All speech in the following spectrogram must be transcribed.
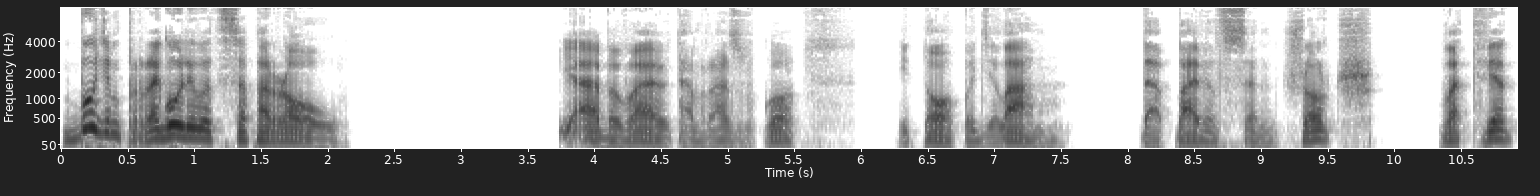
будем прогуливаться по Роу. Я бываю там раз в год, и то по делам, добавил Сент-Джордж в ответ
